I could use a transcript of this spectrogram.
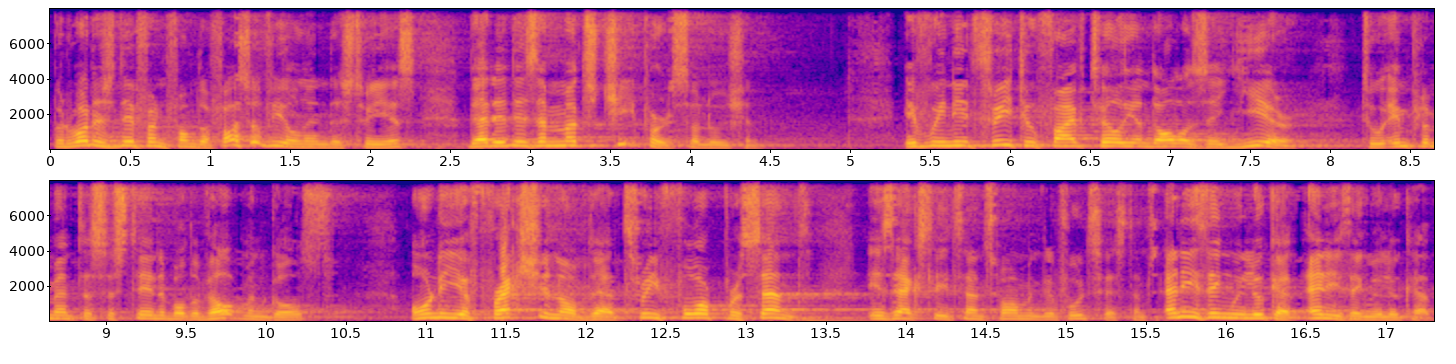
But what is different from the fossil fuel industry is that it is a much cheaper solution. If we need three to five trillion dollars a year to implement the sustainable development goals, only a fraction of that, three, four percent, is actually transforming the food systems. Anything we look at, anything we look at,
